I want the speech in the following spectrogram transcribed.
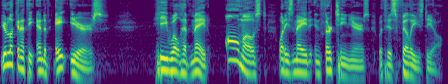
you're looking at the end of eight years. He will have made almost what he's made in 13 years with his Phillies deal.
